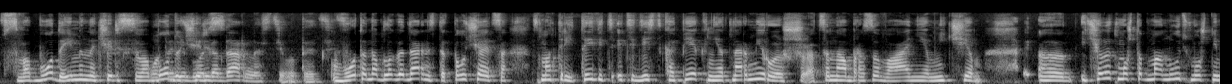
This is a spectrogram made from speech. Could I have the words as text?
Свобода именно через Вот свободу, они через... благодарности вот эти. Вот она благодарность. Так получается, смотри, ты ведь эти 10 копеек не отнормируешь ценообразованием, ничем. Э, И человек может обмануть, может не.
